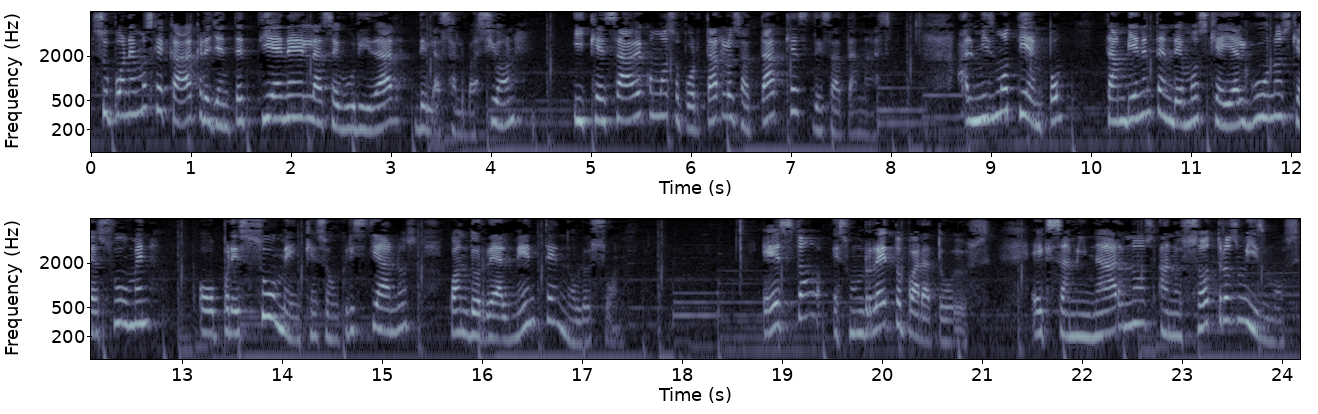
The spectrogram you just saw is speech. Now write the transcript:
Suponemos que cada creyente tiene la seguridad de la salvación y que sabe cómo soportar los ataques de Satanás. Al mismo tiempo, también entendemos que hay algunos que asumen o presumen que son cristianos cuando realmente no lo son. Esto es un reto para todos examinarnos a nosotros mismos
